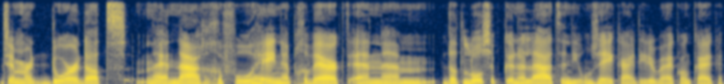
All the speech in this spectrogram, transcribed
zeg maar, door dat nou ja, nare gevoel heen heb gewerkt en um, dat los heb kunnen laten en die onzekerheid die erbij kan kijken,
